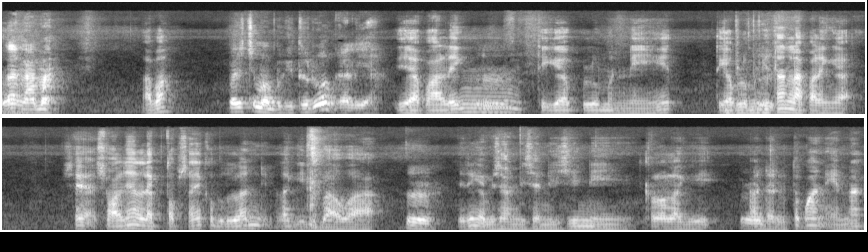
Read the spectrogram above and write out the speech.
nggak lama? Apa Paling cuma begitu doang kali ya? Ya paling 30 menit. 30 menitan lah paling nggak. Saya soalnya laptop saya kebetulan lagi dibawa hmm. jadi nggak bisa desain di sini. Kalau lagi ada laptop kan enak.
